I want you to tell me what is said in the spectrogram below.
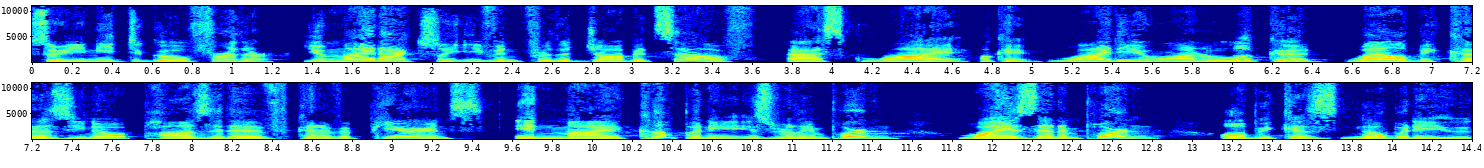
So you need to go further. You might actually even for the job itself ask why. Okay why do you want to look good? Well because you know a positive kind of appearance in my company is really important. Why is that important oh, because nobody who,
